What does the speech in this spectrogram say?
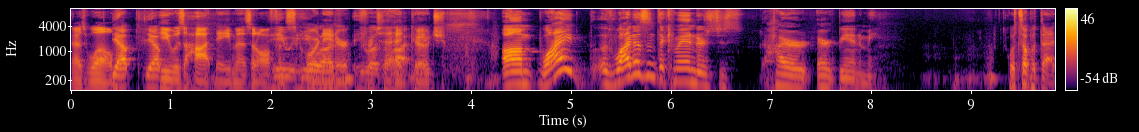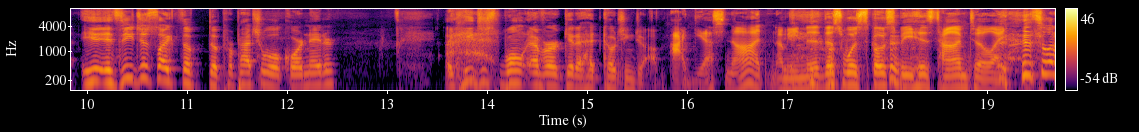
as well. Yep, yep. He was a hot name as an offensive he coordinator was- for the head hot name. coach. Um, why why doesn't the Commanders just hire Eric Bieniemy? What's up with that? Is He, he just like the the perpetual coordinator? Like he just won't ever get a head coaching job. I guess not. I mean, th- this was supposed to be his time to like. That's what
